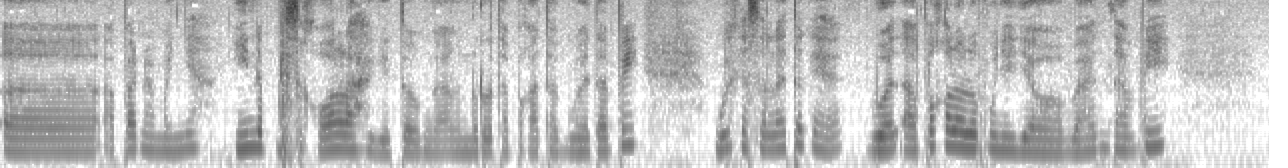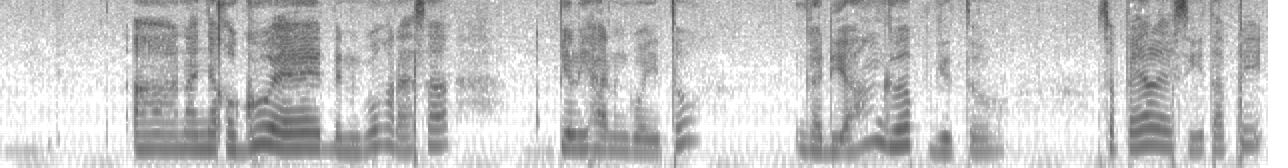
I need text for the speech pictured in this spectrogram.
uh, apa namanya nginep di sekolah gitu nggak nurut apa kata gue. Tapi gue keselnya tuh kayak buat apa kalau lo punya jawaban? Tapi uh, nanya ke gue. Dan gue ngerasa pilihan gue itu nggak dianggap gitu. Sepele sih tapi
